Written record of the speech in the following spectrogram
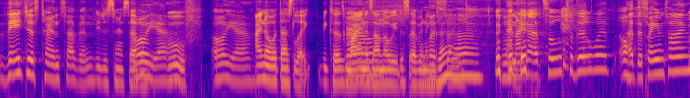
They just turned seven. They just turned seven. Oh, yeah. Oof. Oh yeah, I know what that's like because mine is on the way to seven. And listen. girl. and I got two to deal with oh. at the same time.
